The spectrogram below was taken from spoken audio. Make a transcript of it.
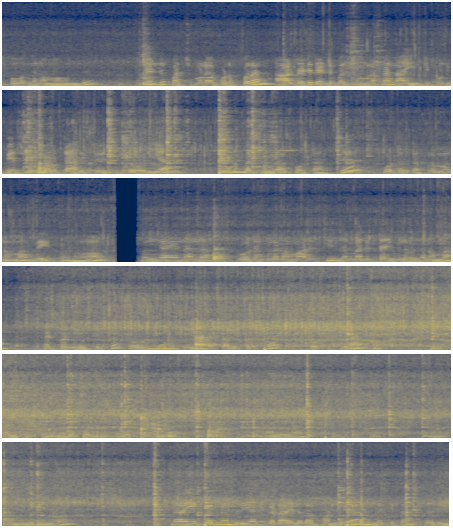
இப்போ வந்து நம்ம வந்து ரெண்டு பச்சை மிளகா போட போகிறோம் ஆல்ரெடி ரெண்டு பச்சை மிளகா நான் இஞ்சி பூண்டு பேஸ்ட்டோட போட்டு அரைச்சி வச்சுருக்கோடியா ரெண்டு பச்சை மிளகா போட்டாச்சு. போட்டதுக்கப்புறமா நம்ம வெயிட் பண்ணுவோம். வெங்காயம் நல்லா கோல்டன் கலராக மாறிச்சு இந்த மாதிரி டைமில் வந்து நம்ம கட் பண்ணி வச்சுட்டு ஒரு மூணு பெரிய தக்காளி பழத்தை போட்டுக்கலாம். தக்காளி பழத்தை இந்த மாதிரி போட்டுட்டு நல்லா மிக்ஸ் பண்ணி விடுங்க. நான் எப்போவுமே பிரியாணி கடாயில் தான் பண்ணுவேன். இன்றைக்கி தான் சரி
